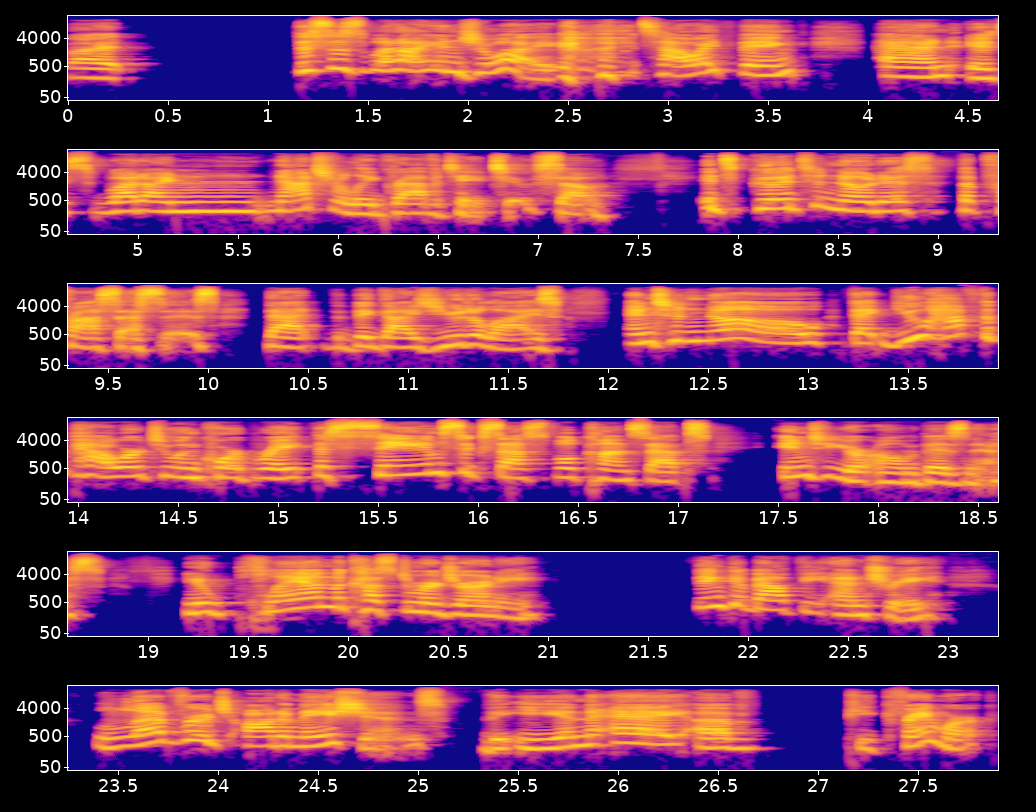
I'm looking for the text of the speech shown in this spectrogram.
but this is what I enjoy. it's how I think and it's what I naturally gravitate to. So it's good to notice the processes that the big guys utilize and to know that you have the power to incorporate the same successful concepts into your own business. You know, plan the customer journey. Think about the entry. Leverage automations, the E and the A of Peak Framework.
